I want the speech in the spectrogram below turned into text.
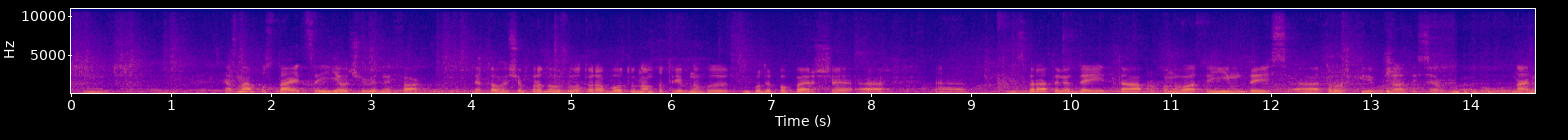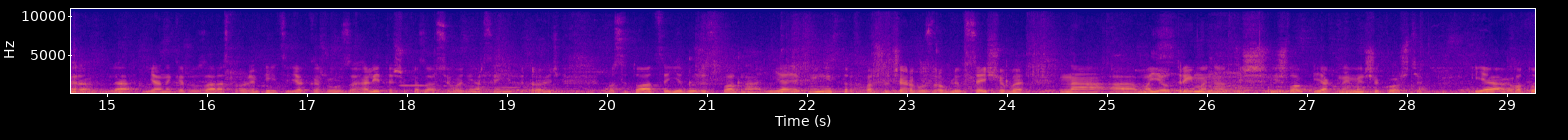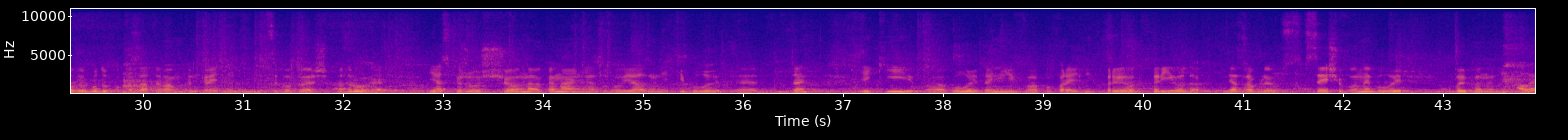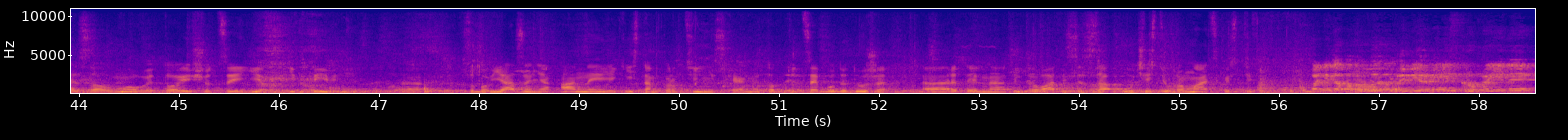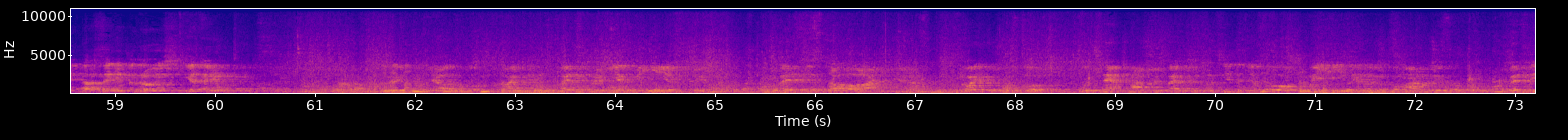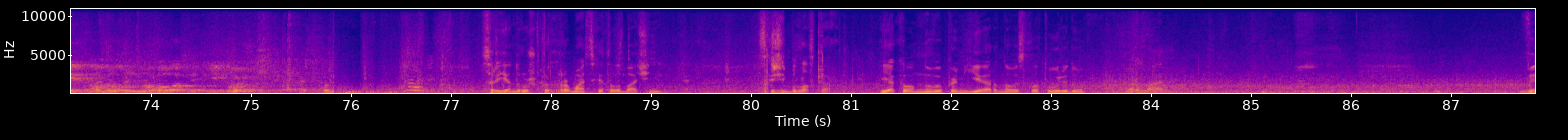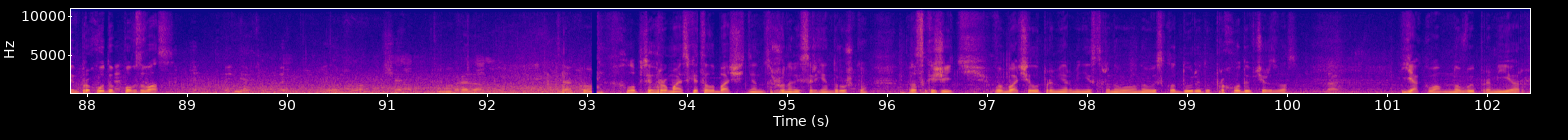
казна пуста і це є очевидний факт. Для того, щоб продовжувати роботу, нам потрібно буде, буде по-перше, е, збирати людей та пропонувати їм десь е, трошки ужатися в, намірах. Да? Я не кажу зараз про олімпійців, я кажу взагалі те, що казав сьогодні Арсеній Петрович, бо ситуація є дуже складна. І я, як міністр, в першу чергу зроблю все, щоб на е, моє отримання йшло якнайменше коштів. я готовий буду показати вам конкретні дії. Це по-перше. По-друге, я скажу, що на виконання зобов'язань, які були е, які е, були дані в попередніх періодах, я зроблю все, щоб вони були виконані. Але за умови тої, що це є об'єктивні е, зобов'язання, а не якісь там корупційні схеми. Тобто це буде дуже е, ретельно фільтруватися за участю громадськості. Пані та панове, прем'єр-міністр України Арсеній Петрович Яценюк. Займаємо своє наше перше засідання того, що ми є єдиною командою, без різного проголошень і. Сергій Андрушко, громадське телебачення. Скажіть, будь ласка, як вам новий прем'єр, новий склад уряду? Нормально. Він проходив повз вас? Передав. Дякую. Хлопці, громадське телебачення, журналіст Сергій Андрушко. Розкажіть, ви бачили прем'єр-міністра нового, новий склад уряду, проходив через вас? Так. Як вам новий прем'єр,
